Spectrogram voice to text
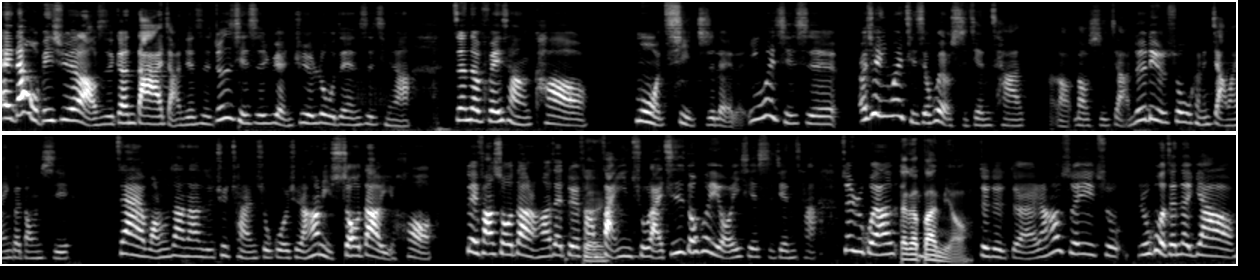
哎、但我必须老实跟大家讲一件事，就是其实远距录这件事情啊，真的非常靠默契之类的。因为其实，而且因为其实会有时间差。老老实讲，就是例如说，我可能讲完一个东西，在网络上这样子去传输过去，然后你收到以后，对方收到，然后在对方反映出来，其实都会有一些时间差。所以如果要大概半秒。对对对，然后所以说，如果真的要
